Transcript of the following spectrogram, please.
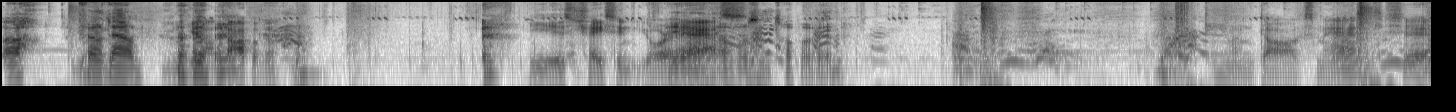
Oh, fell down. You can get on top of him. He is chasing your yeah, ass. I was on top of him. Damn them dogs, man. Shit.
